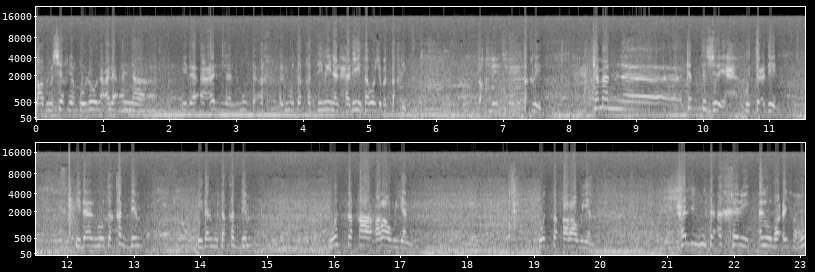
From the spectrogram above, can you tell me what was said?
بعض المشايخ يقولون على أن إذا أعل المتقدمين الحديث وجب التقليد. تقليد فيه تقليد. كمن آه، كالتجريح والتعديل. إذا المتقدم إذا المتقدم وثق راويا. وثق راويا. هل للمتأخر أن يضعفه؟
